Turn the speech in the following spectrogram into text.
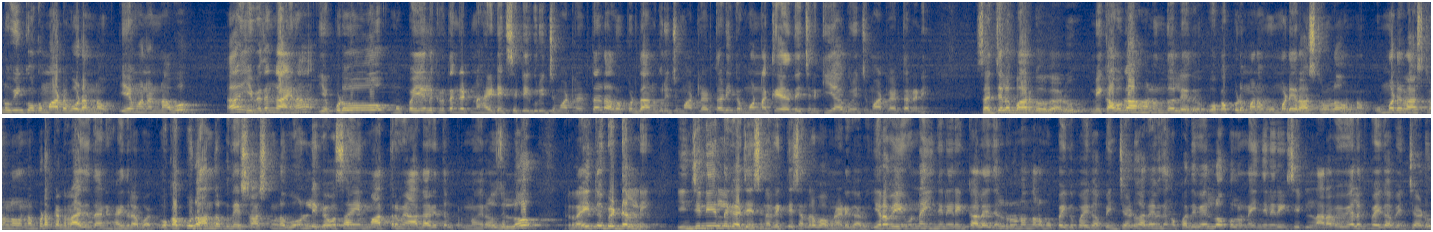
నువ్వు ఇంకొక మాట కూడా అన్నావు. ఏమని అన్నావు ఈ విధంగా ఆయన ఎప్పుడో ముప్పై ఏళ్ళ క్రితం కట్టిన హైటెక్ సిటీ గురించి మాట్లాడతాడు అదొకటి దాని గురించి మాట్లాడతాడు ఇంకా మొన్న తెచ్చిన కియా గురించి మాట్లాడతాడని. సజ్జల భార్గవ్ గారు మీకు అవగాహన ఉందో లేదో ఒకప్పుడు మనం ఉమ్మడి రాష్ట్రంలో ఉన్నాం. ఉమ్మడి రాష్ట్రంలో ఉన్నప్పుడు అక్కడ రాజధాని హైదరాబాద్ ఒకప్పుడు ఆంధ్రప్రదేశ్ రాష్ట్రంలో ఓన్లీ వ్యవసాయం మాత్రమే ఆధారితం ఉన్న రోజుల్లో రైతు బిడ్డల్ని ఇంజనీర్లుగా చేసిన వ్యక్తి చంద్రబాబు నాయుడు గారు. ఇరవై ఉన్న ఇంజనీరింగ్ కాలేజీలు రెండు వందల ముప్పైకి పైగా పెంచాడు. అదేవిధంగా పదివేల లోపల ఉన్న ఇంజనీరింగ్ సీట్లను అరవై వేలకు పైగా పెంచాడు.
